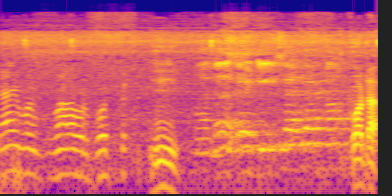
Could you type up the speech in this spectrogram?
ஒரு போட்டு. ம். போட்டா.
